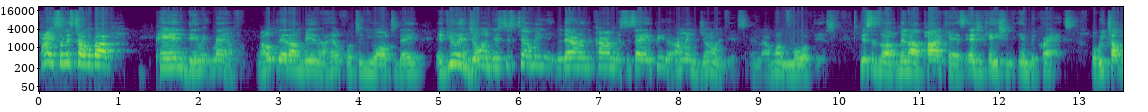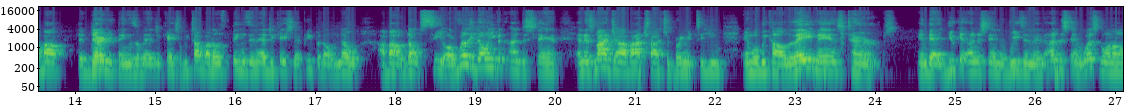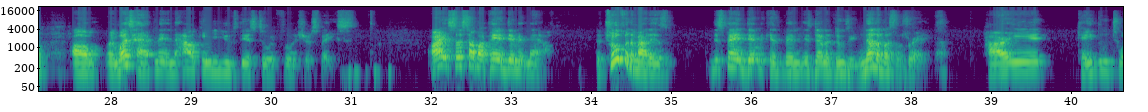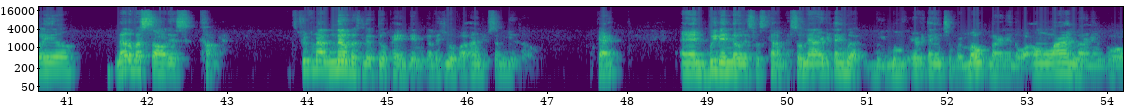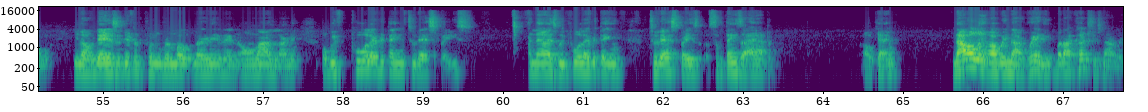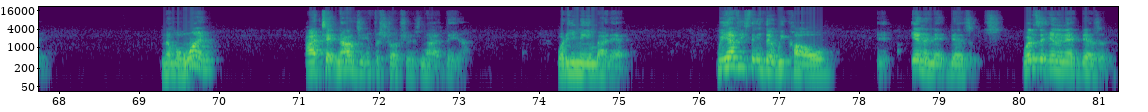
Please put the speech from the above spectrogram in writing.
All right, so let's talk about pandemic math. I hope that I'm being helpful to you all today. If you're enjoying this, just tell me down in the comments and say, hey, Peter, I'm enjoying this and I want more of this. This has uh, been our podcast, Education in the Cracks, where we talk about the dirty things of education. We talk about those things in education that people don't know about, don't see, or really don't even understand. And it's my job, I try to bring it to you in what we call layman's terms and that you can understand the reason and understand what's going on um, and what's happening and how can you use this to influence your space. All right, so let's talk about pandemic now. The truth of the matter is this pandemic has been it's done a doozy. None of us was ready. Higher ed, K through 12, none of us saw this coming. The truth of the matter, none of us lived through a pandemic unless you're over 100 some years old. Okay and we didn't know this was coming. So now everything we move everything to remote learning or online learning, or you know, there's a difference between remote learning and online learning. But we've pulled everything to that space, and now as we pull everything to that space, some things are happening. Okay, not only are we not ready, but our country's not ready. Number one, our technology infrastructure is not there. What do you mean by that? We have these things that we call internet deserts. What is an internet desert?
